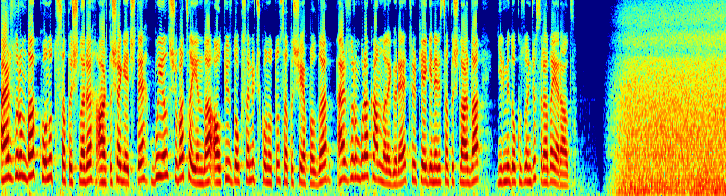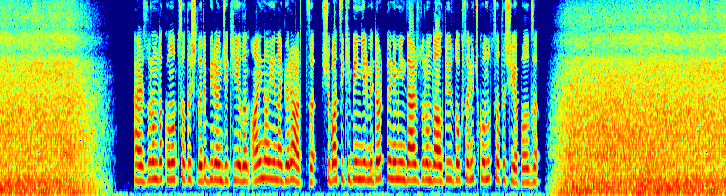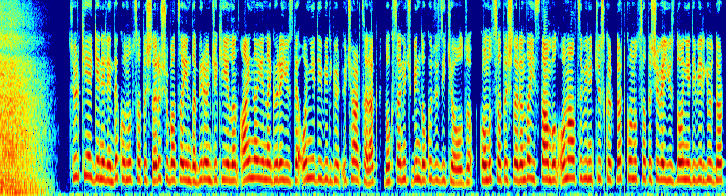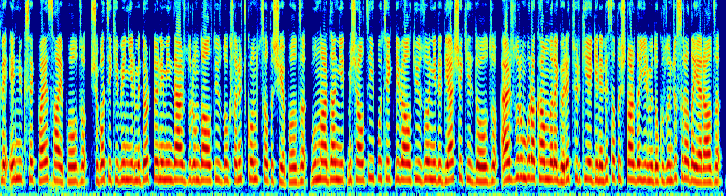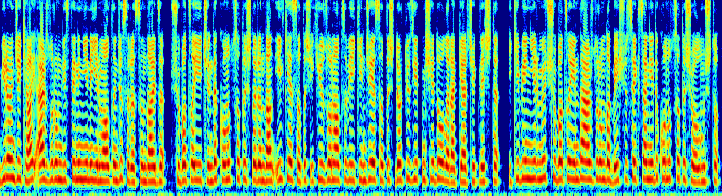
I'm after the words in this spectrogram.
Erzurum'da konut satışları artışa geçti. Bu yıl Şubat ayında 693 konutun satışı yapıldı. Erzurum bu rakamlara göre Türkiye geneli satışlarda 29. sırada yer aldı. Erzurum'da konut satışları bir önceki yılın aynı ayına göre arttı. Şubat 2024 döneminde Erzurum'da 693 konut satışı yapıldı. Türkiye genelinde konut satışları Şubat ayında bir önceki yılın aynı ayına göre %17,3 artarak 93.902 oldu. Konut satışlarında İstanbul 16.344 konut satışı ve %17,4 ile en yüksek paya sahip oldu. Şubat 2024 döneminde Erzurum'da 693 konut satışı yapıldı. Bunlardan 76 ipotekli ve 617 diğer şekilde oldu. Erzurum bu rakamlara göre Türkiye geneli satışlarda 29. sırada yer aldı. Bir önceki ay Erzurum listenin yine 26 sırasındaydı. Şubat ayı içinde konut satışlarından ilk el satış 216 ve ikinci el satış 477 olarak gerçekleşti. 2023 Şubat ayında Erzurum'da 587 konut satışı olmuştu.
